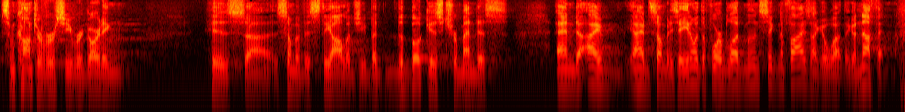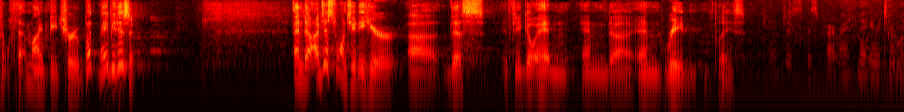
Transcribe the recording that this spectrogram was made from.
some controversy regarding his, uh, some of his theology, but the book is tremendous. And I, I had somebody say, you know what the four blood moon signifies? I go, what? They go, nothing. that might be true, but maybe it isn't. And uh, I just want you to hear uh, this. If you go ahead and and uh, and read, please. Okay, just this part, right? That you were telling me.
